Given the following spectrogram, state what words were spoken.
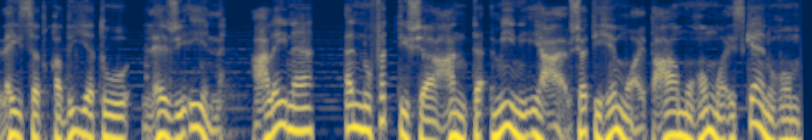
ليست قضية لاجئين، علينا أن نفتش عن تأمين إعاشتهم وإطعامهم وإسكانهم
